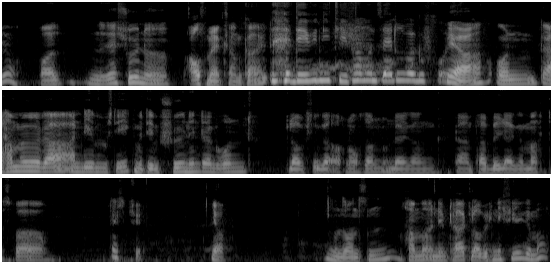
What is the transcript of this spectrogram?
ja, war eine sehr schöne Aufmerksamkeit. definitiv, haben uns sehr drüber gefreut. Ja, und da haben wir da an dem Steg mit dem schönen Hintergrund, glaube ich sogar auch noch Sonnenuntergang, da ein paar Bilder gemacht. Das war echt schön. Ja. Ansonsten haben wir an dem Tag, glaube ich, nicht viel gemacht.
